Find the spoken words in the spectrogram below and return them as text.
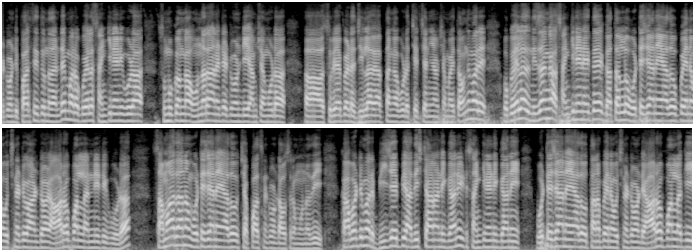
అటువంటి పరిస్థితి ఉన్నదంటే మరి ఒకవేళ సంకినేని కూడా సుముఖంగా ఉన్నారా అనేటటువంటి అంశం కూడా సూర్యాపేట జిల్లా వ్యాప్తంగా కూడా చర్చనీయాంశం అవుతా ఉంది. మరి ఒకవేళ నిజంగా సంకినేని అయితే గతంలో ఒట్టెజాన యాదవ్ పైన వచ్చినటువంటి ఆరోపణలన్నిటి కూడా సమాధానం ఒట్టెజాన యాదవ్ చెప్పాల్సినటువంటి అవసరం ఉన్నది. కాబట్టి మరి బీజేపీ అధిష్టానానికి కానీ ఇటు సంకినేనికి కానీ ఒట్టెజాన యాదవ్ తనపైన వచ్చినటువంటి ఆరోపణలకి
